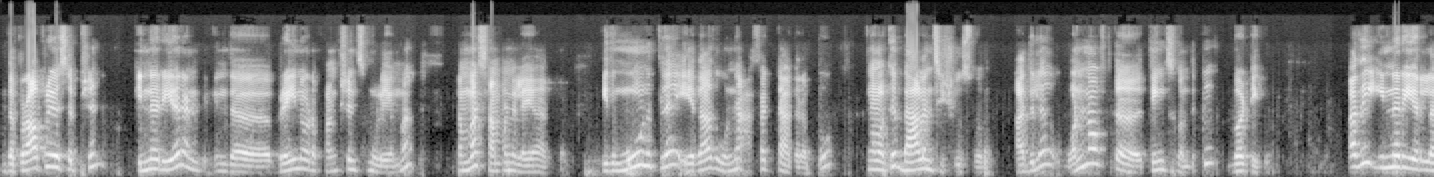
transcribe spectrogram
இந்த proper reception inner ear and இந்த பிரெயினோட ஃபங்க்ஷன்ஸ் மூலியமா நம்ம சமநிலையா இருக்கும் இது மூணுத்துல ஏதாவது ஒண்ணு அஃபெக்ட் ஆகுறப்போ நமக்கு பேலன்ஸ் இஷ்யூஸ் வரும். அதுல ஒன் ஆஃப் த திங்ஸ் வந்துட்டு வேர்டிகோ அது இன்னர் இயர்ல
